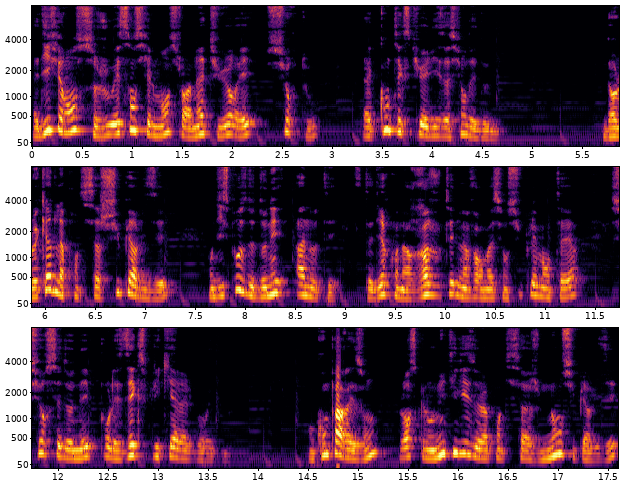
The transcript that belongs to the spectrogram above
La différence se joue essentiellement sur la nature et, surtout, la contextualisation des données. Dans le cas de l'apprentissage supervisé, on dispose de données annotées, c'est-à-dire qu'on a rajouté de l'information supplémentaire sur ces données pour les expliquer à l'algorithme. En comparaison, lorsque l'on utilise de l'apprentissage non supervisé,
